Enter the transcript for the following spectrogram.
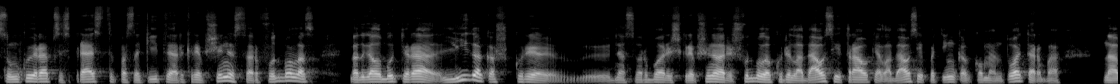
sunku yra apsispręsti, pasakyti, ar krepšinis, ar futbolas, bet galbūt yra lyga kažkuri, nesvarbu ar iš krepšinio, ar iš futbolo, kuri labiausiai traukia, labiausiai patinka komentuoti arba, na,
